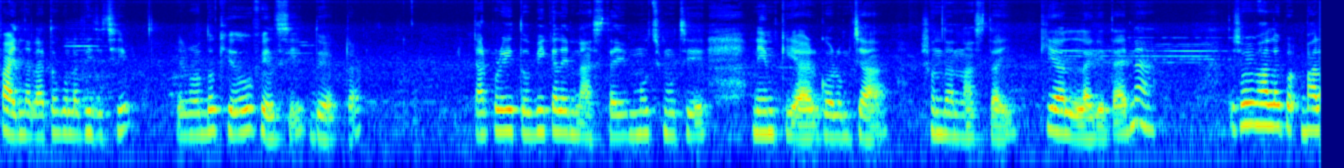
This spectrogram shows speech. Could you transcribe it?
ফাইনাল এতগুলো ভেজেছি, এর মধ্যে খেয়েও ফেলছি দু একটা। তারপরে এই তো বিকালের নাস্তায় মুচমুচে নিমকি আর গরম চা, সন্ধ্যার নাস্তায়, কি আর লাগে, তাই না? তো সবাই ভালো ভালো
